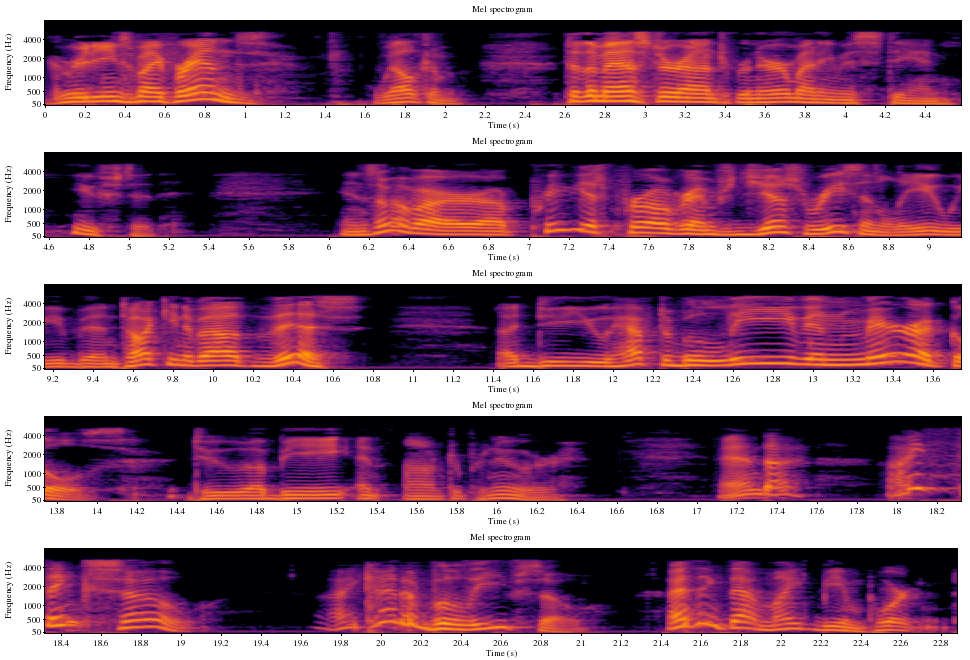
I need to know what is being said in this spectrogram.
Greetings, my friends. Welcome to the Master Entrepreneur. My name is Stan Houston. In some of our uh, previous programs just recently, we've been talking about this. Uh, do you have to believe in miracles to uh, be an entrepreneur? And uh, I think so. I kind of believe so. I think that might be important.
